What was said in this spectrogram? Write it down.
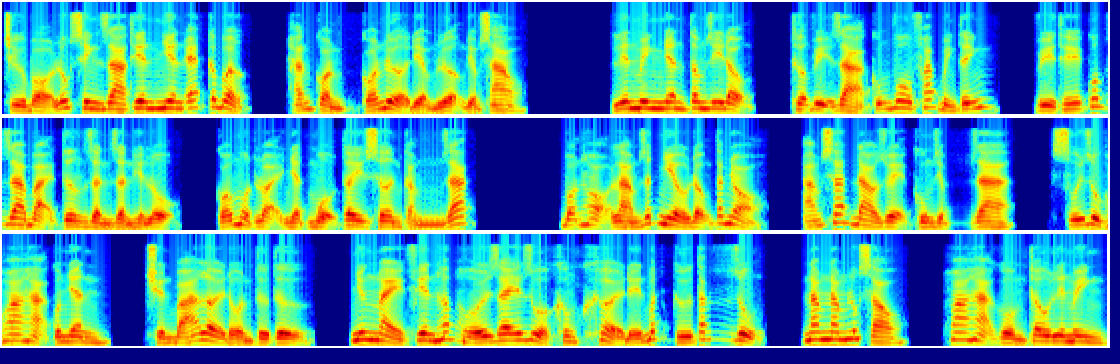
trừ bỏ lúc sinh ra thiên nhiên S cấp bậc, hắn còn có nửa điểm lượng điểm sao. Liên minh nhân tâm di động, thượng vị giả cũng vô pháp bình tĩnh, vì thế quốc gia bại tương dần dần hiện lộ, có một loại nhật mộ Tây Sơn cảm giác. Bọn họ làm rất nhiều động tác nhỏ, ám sát đào duệ cùng diệp ra, xúi dục hoa hạ quân nhân, truyền bá lời đồn từ từ, nhưng này phiên hấp hối dây rủa không khởi đến bất cứ tác dụng. 5 năm lúc sau, hoa hạ gồm thâu liên minh,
